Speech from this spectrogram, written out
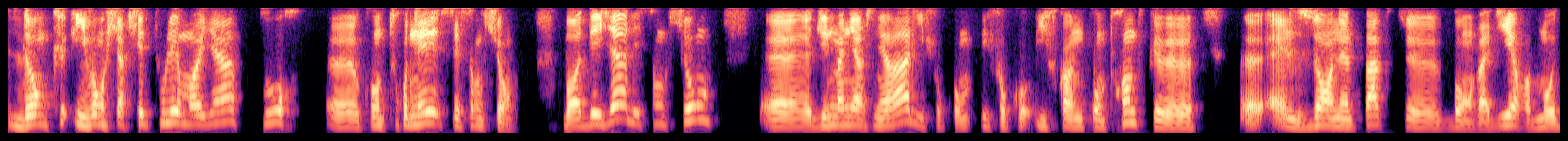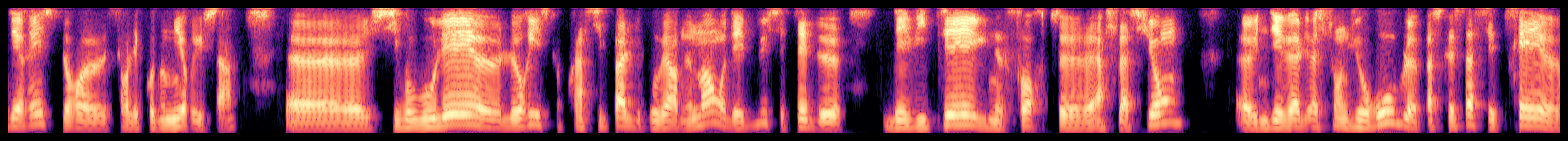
donc, ils vont chercher tous les moyens pour contourner ces sanctions. Bon, déjà, les sanctions, euh, d'une manière générale, il faut, il, faut, il faut quand même comprendre qu'elles euh, ont un impact, euh, bon, on va dire, modéré sur, sur l'économie russe. Hein. si vous voulez, le risque principal du gouvernement, au début, c'était d'éviter une forte inflation euh, une dévaluation du rouble, parce que ça, c'est très, euh,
